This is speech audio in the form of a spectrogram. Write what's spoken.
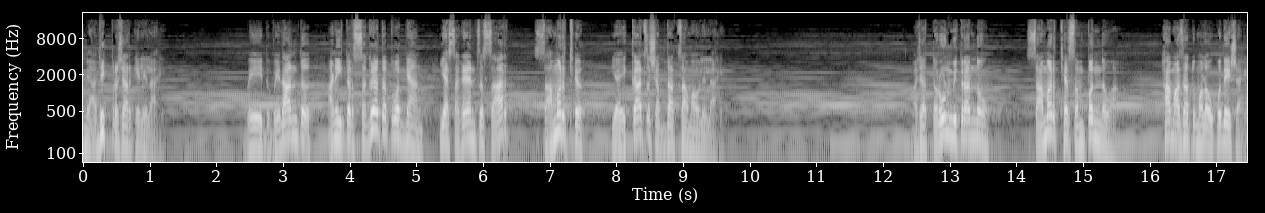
मी अधिक प्रचार केलेला आहे. वेद वेदांत आणि इतर सगळं तत्वज्ञान या सगळ्यांचं सार सामर्थ्य या एकाच शब्दात सामावलेलं आहे. माझ्या तरुण मित्रांनो सामर्थ्य संपन्न व्हा. हा माझा तुम्हाला उपदेश आहे.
